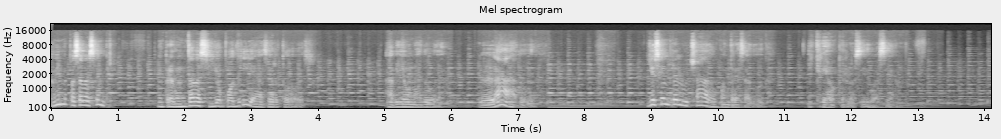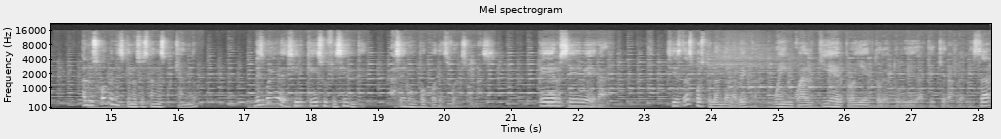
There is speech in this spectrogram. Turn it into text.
A mí me pasaba siempre. Me preguntaba si yo podría hacer todo eso. Había una duda, la duda. Yo siempre he luchado contra esa duda y creo que lo sigo haciendo. A los jóvenes que nos están escuchando, les voy a decir que es suficiente hacer un poco de esfuerzo más. Perseverar. Si estás postulando a la beca o en cualquier proyecto de tu vida que quieras realizar,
